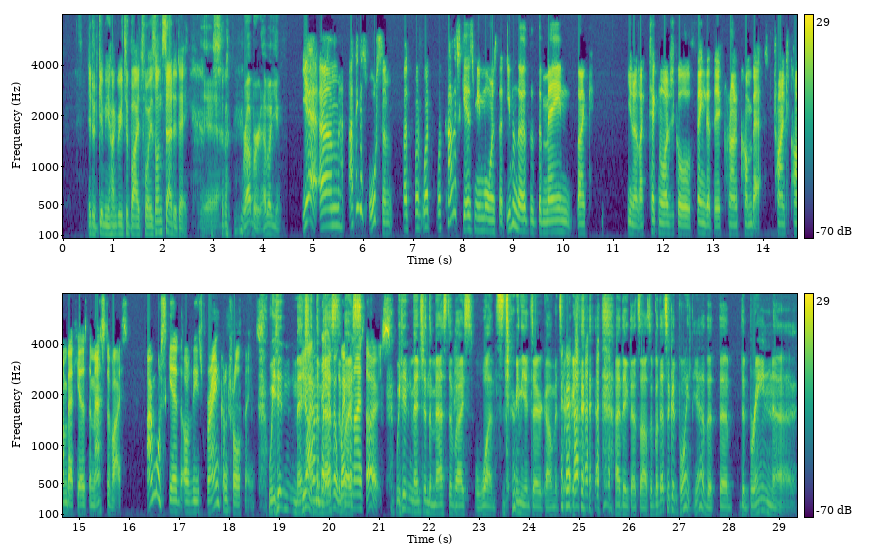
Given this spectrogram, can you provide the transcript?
it would get me hungry to buy toys on Saturday. Yeah. Robert, how about you? Yeah, um, I think it's awesome. But but what what kind of scares me more is that even though the, the main like you know like technological thing that they're trying to combat trying to combat here is the mass device. I'm more scared of these brain control things. We didn't mention Why the mass ever device. weaponized those? We didn't mention the mass device once during the entire commentary. I think that's awesome, but that's a good point. Yeah, the the the brain uh,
